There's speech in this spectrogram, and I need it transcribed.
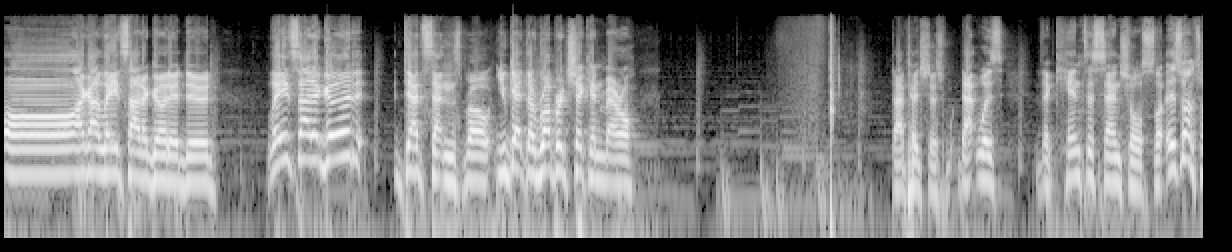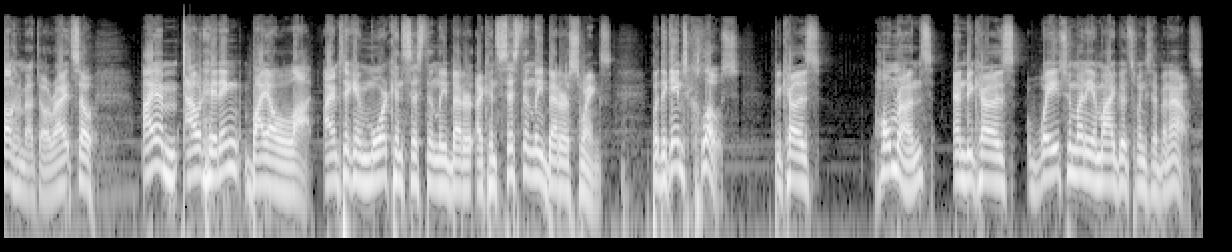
Oh, I got late side of good, dude. Late side of good, death sentence, bro. You get the rubber chicken barrel. That pitch just, that was the quintessential slow. This is what I'm talking about, though, right? So, I am out hitting by a lot. I am taking more consistently better, uh, consistently better swings. But the game's close because home runs and because way too many of my good swings have been outs.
